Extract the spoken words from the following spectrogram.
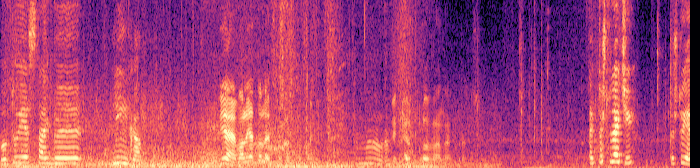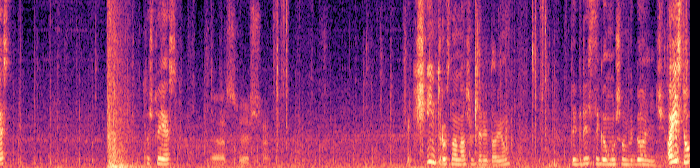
Bo tu jest jakby linka. Wiem, ale ja dolecę na spokojnie. No dobra. Wykalkulowane akurat. Ej, ktoś tu leci. Ktoś tu jest. Ktoś tu jest. Ja słyszę. Jakiś intrus na naszym terytorium. Tygrysy go muszą wygonić. O, jest tu!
